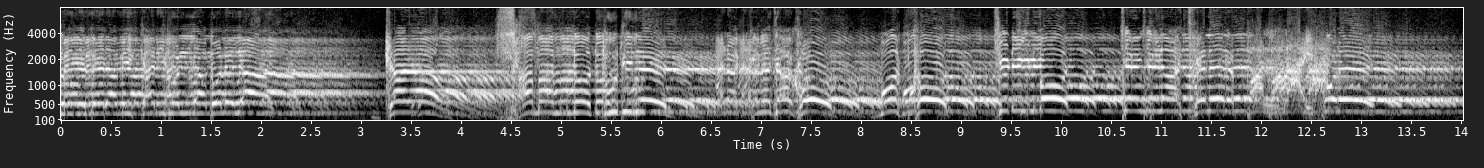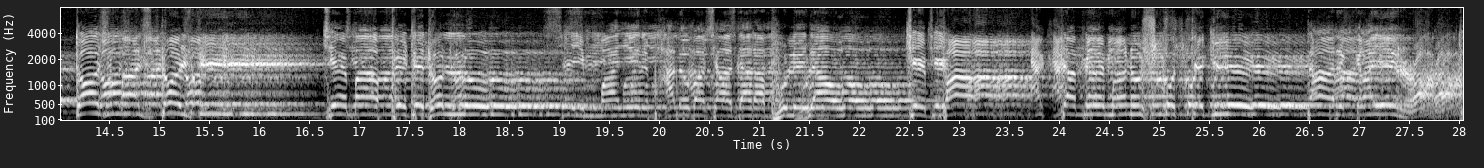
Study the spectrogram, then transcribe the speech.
মেয়েদের আমি কারিগোল্লা বলে যাই যারা সামান্য দুদিনের একটা গাঁজা খো মদ খো চিডিং মদ চেংড়া ছেলের পাল্লাই পড়ে দশ মাস দশ দিন যে মা পেটে ধরলো সেই মায়ের ভালোবাসা যারা ভুলে যাও, যে বাপ একটা মেয়ে মানুষ করতে গিয়ে তার গায়ে রক্ত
